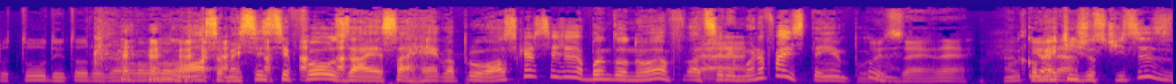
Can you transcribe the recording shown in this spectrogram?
pro tudo em todo lugar. Blá, blá, blá. Nossa, mas se você for usar essa régua pro Oscar, você já abandonou a, a é. cerimônia faz tempo. Pois né? é, né? Comete olha, injustiças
